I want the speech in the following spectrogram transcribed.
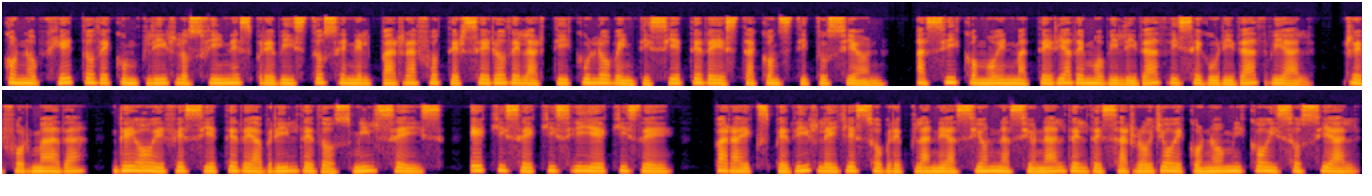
con objeto de cumplir los fines previstos en el párrafo tercero del artículo 27 de esta Constitución, así como en materia de movilidad y seguridad vial, reformada, DOF 7 de abril de 2006, XX y XD, para expedir leyes sobre planeación nacional del desarrollo económico y social,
